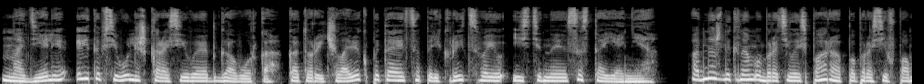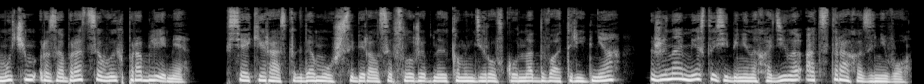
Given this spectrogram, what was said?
На деле это всего лишь красивая отговорка, которой человек пытается прикрыть свое истинное состояние. Однажды к нам обратилась пара, попросив помочь им разобраться в их проблеме. Всякий раз, когда муж собирался в служебную командировку на 2-3 дня, жена места себе не находила от страха за него.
